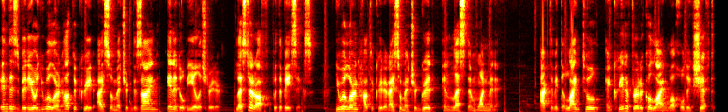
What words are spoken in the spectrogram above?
In this video, you will learn how to create isometric design in Adobe Illustrator. Let's start off with the basics. You will learn how to create an isometric grid in less than one minute. Activate the line tool and create a vertical line while holding shift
